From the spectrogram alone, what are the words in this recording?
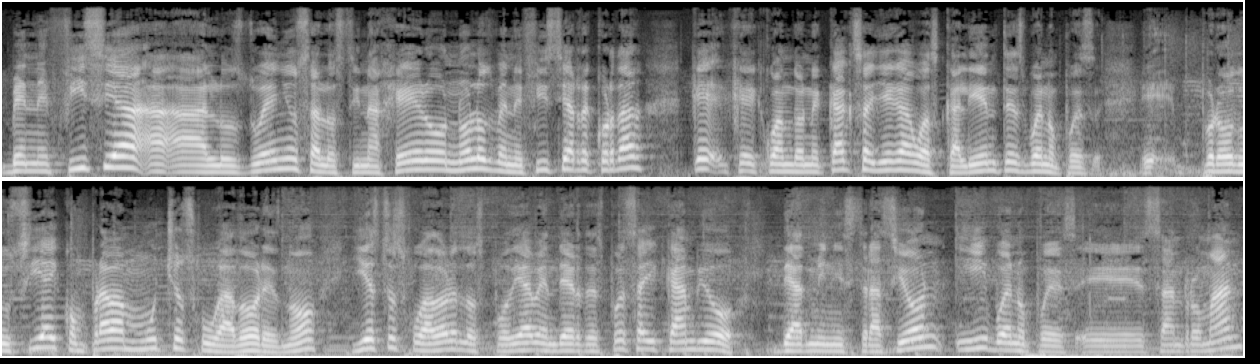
¿beneficia a, a los dueños, a los tinajeros? ¿No los beneficia? Recordar que, que cuando Necaxa llega a Aguascalientes, bueno, pues eh, producía y compraba muchos jugadores, ¿no? Y estos jugadores los podía vender. Después hay cambio de administración y bueno, pues eh, San Román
